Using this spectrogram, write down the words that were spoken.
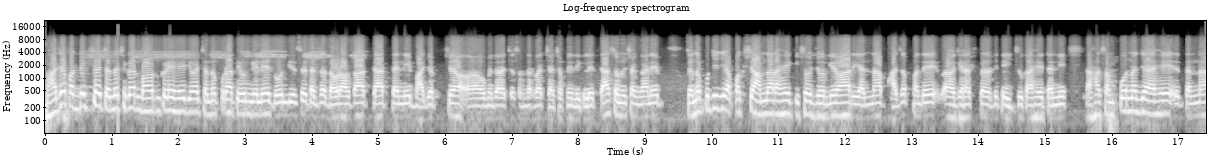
भाजप अध्यक्ष चंद्रशेखर बावनकुळे हे जेव्हा चंद्रपुरात येऊन गेले दोन दिवस त्यांचा दौरा होता. त्यात त्यांनी भाजपच्या उमेदवाराच्या संदर्भात चाचपणी देखील त्याच अनुषंगाने चंद्रपूरचे जे अपक्ष आमदार आहे किशोर जोरगेवार यांना भाजपमध्ये घेण्यासाठी ते इच्छुक आहे. त्यांनी हा संपूर्ण जे आहे त्यांना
